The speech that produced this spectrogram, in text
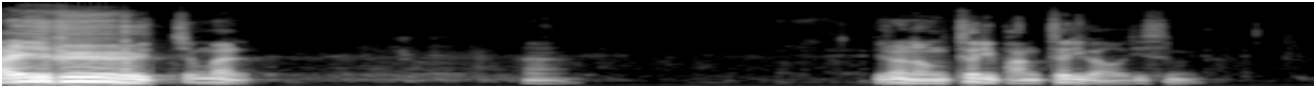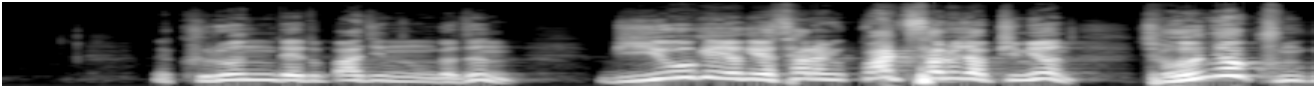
아이고 정말 어. 이런 엉터리 방터리가 어디 있습니까? 그런데도 빠지는 것은 미혹의 영에 사람이 꽉 사로잡히면 전혀 분,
